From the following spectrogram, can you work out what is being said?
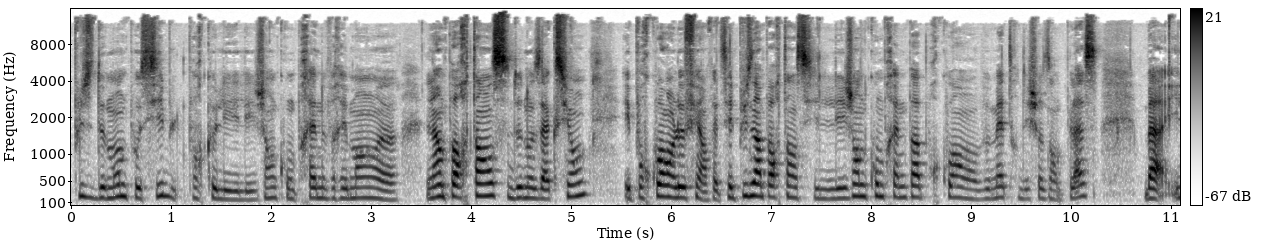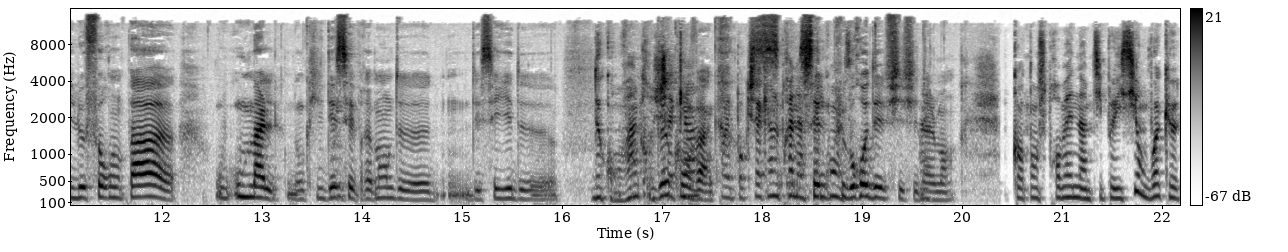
plus de monde possible, pour que les, les gens comprennent vraiment euh, l'importance de nos actions et pourquoi on le fait. En fait, c'est le plus important. Si les gens ne comprennent pas pourquoi on veut mettre des choses en place, bah, ils le feront pas euh, ou, ou mal. Donc l'idée, c'est vraiment de d'essayer de De convaincre de chacun, convaincre. ouais, pour que chacun le prenne à C'est son le compte. plus gros défi finalement. quand on se promène un petit peu ici, on voit que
